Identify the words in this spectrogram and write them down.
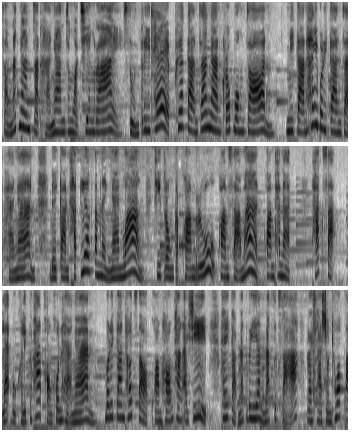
สำนักงานจัดหางานจังหวัดเชียงราย ศูนย์ตรีเทพเพื่อการจ้างงานครบวงจร มีการให้บริการจัดหางาน โดยการคัดเลือกตำแหน่งงานว่าง ที่ตรงกับความรู้ ความสามารถ ความถนัด ทักษะ และบุคลิกภาพของคนหางาน บริการทดสอบความพร้อมทางอาชีพ ให้กับนักเรียนนักศึกษา ประชาชนทั่วไป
